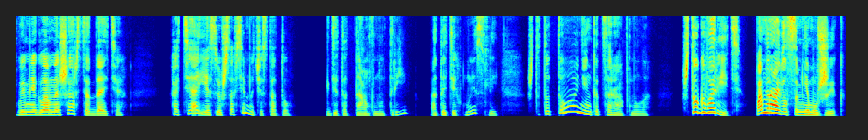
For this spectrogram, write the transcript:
Вы мне, главное, шерсть отдайте. Хотя, если уж совсем на чистоту, где-то там внутри от этих мыслей что-то тоненько царапнуло. Что говорить? Понравился мне мужик.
